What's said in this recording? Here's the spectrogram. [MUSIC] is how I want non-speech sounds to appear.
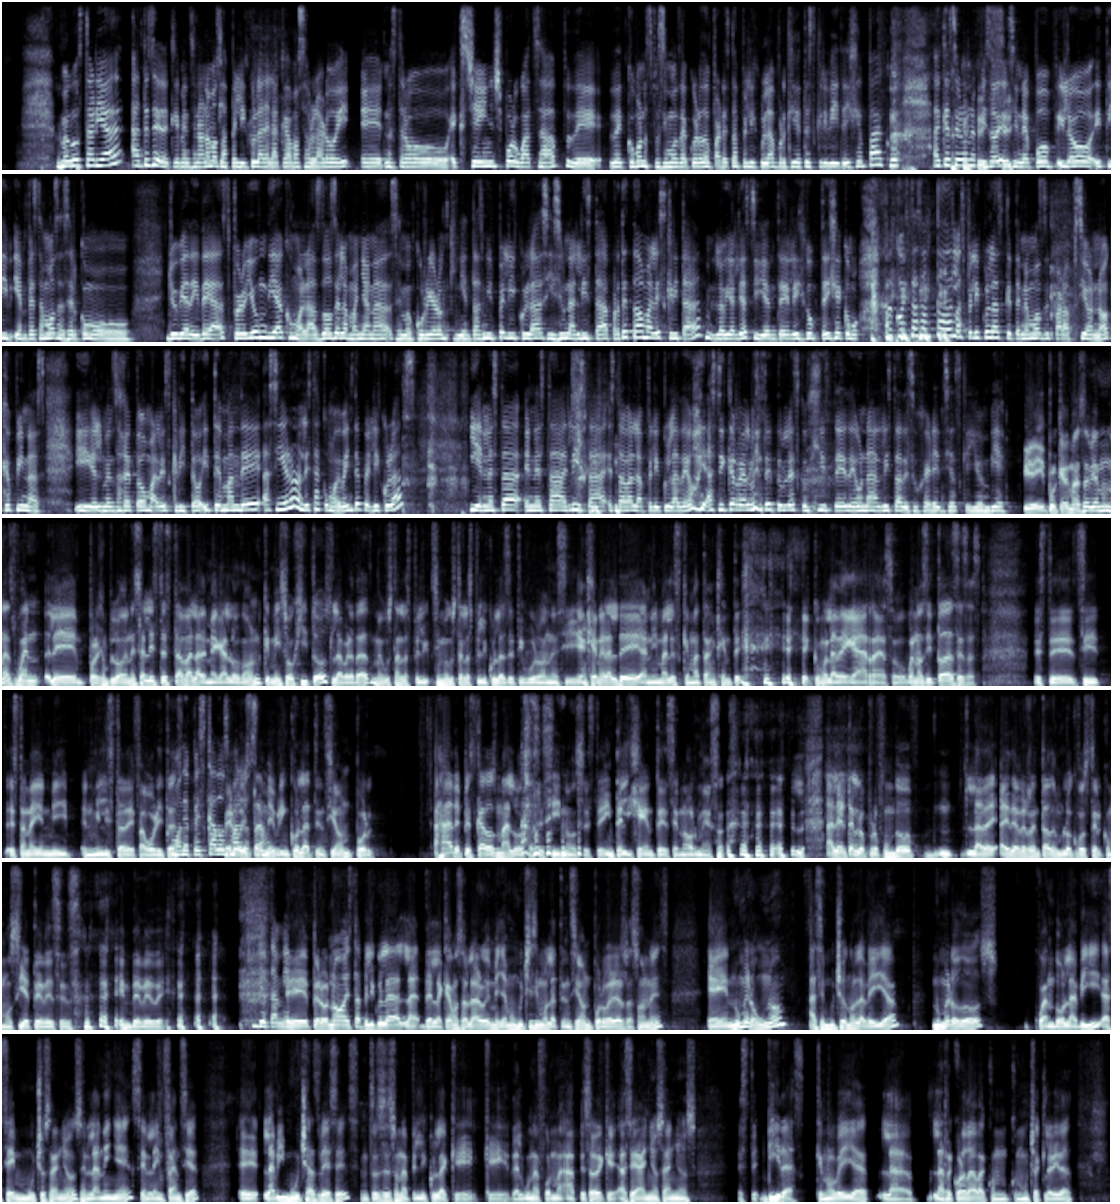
Me gustaría, antes de que mencionáramos la película de la que vamos a hablar hoy, eh, nuestro exchange por WhatsApp de, de, cómo nos pusimos de acuerdo para esta película, porque yo te escribí y te dije, Paco, hay que hacer un [LAUGHS] episodio de Cinepop y luego y, empezamos a hacer como lluvia de ideas, pero yo un día como a las 2 de la mañana se me ocurrieron 500 mil películas, hice una lista, aparte toda mal escrita, lo vi al día siguiente, le dije, te dije como, Paco, estas son todas las películas que tenemos para opción, ¿no? ¿Qué opinas? Y el mensaje todo mal escrito y te mandé, así era una lista como de 20 películas. Y en esta, en esta lista estaba la película de hoy, así que realmente tú la escogiste de una lista de sugerencias que yo envié. Y porque además habían unas buenas, por ejemplo, en esa lista estaba la de Megalodón, que me hizo ojitos, la verdad, me gustan las películas, sí me gustan las películas de tiburones y en general de animales que matan gente, [LAUGHS] como la de garras o bueno, sí, todas esas. Este sí están ahí en mi, en mi lista de favoritas. Como de pescados Pero malos. esta me brincó la atención por. Ajá, de pescados malos, asesinos, [LAUGHS] este, inteligentes, enormes. [LAUGHS] Alerta en lo profundo. La de, hay de haber rentado un blockbuster como siete veces [LAUGHS] en DVD. Yo también. Eh, pero no, esta película de la que vamos a hablar hoy me llamó muchísimo la atención por varias razones. Eh, número uno, hace mucho no la veía. Número dos, cuando la vi hace muchos años, en la niñez, en la infancia, eh, la vi muchas veces. Entonces es una película que, que, de alguna forma, a pesar de que hace años, años, este, vidas que no veía, la, recordaba con, mucha claridad.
